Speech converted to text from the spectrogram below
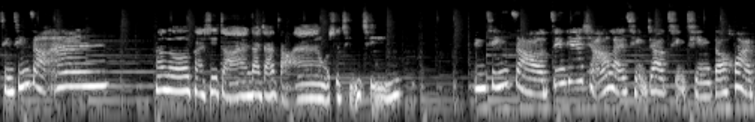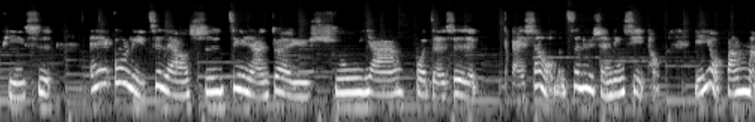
晴晴早安，Hello，凯西早安，大家早安，我是晴晴，晴晴早，今天想要来请教晴晴的话题是，哎，物理治疗师竟然对于舒压或者是改善我们自律神经系统也有帮忙。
